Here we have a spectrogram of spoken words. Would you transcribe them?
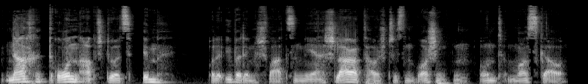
nach Drohnenabsturz im oder über dem Schwarzen Meer Schlagertausch zwischen Washington und Moskau.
